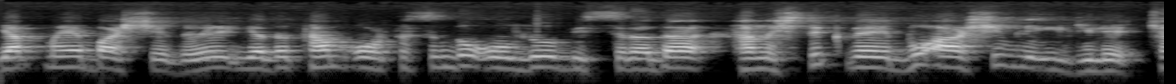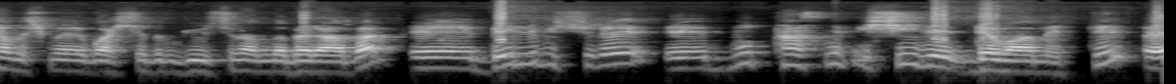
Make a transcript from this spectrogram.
yapmaya başladığı ya da tam ortasında olduğu bir sırada tanıştık ve bu arşivle ilgili çalışmaya başladım Gülsün Hanım'la beraber. E, belli bir süre e, bu tasnif işiyle devam etti. E,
